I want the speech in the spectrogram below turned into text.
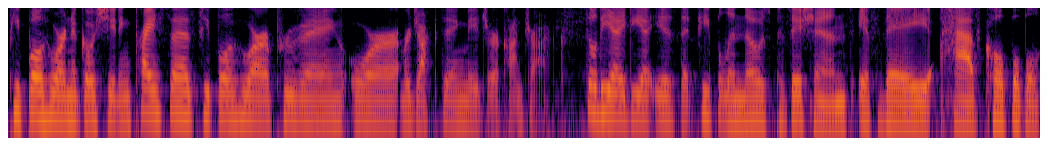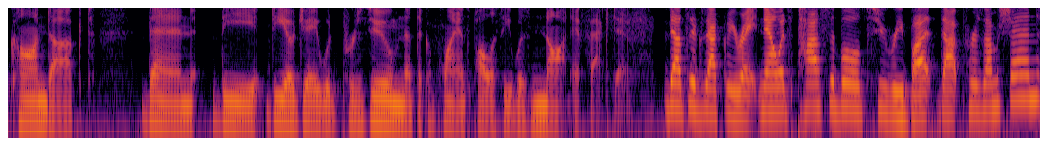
people who are negotiating prices, people who are approving or rejecting major contracts. So the idea is that people in those positions, if they have culpable conduct, then the DOJ would presume that the compliance policy was not effective. That's exactly right. Now, it's possible to rebut that presumption.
